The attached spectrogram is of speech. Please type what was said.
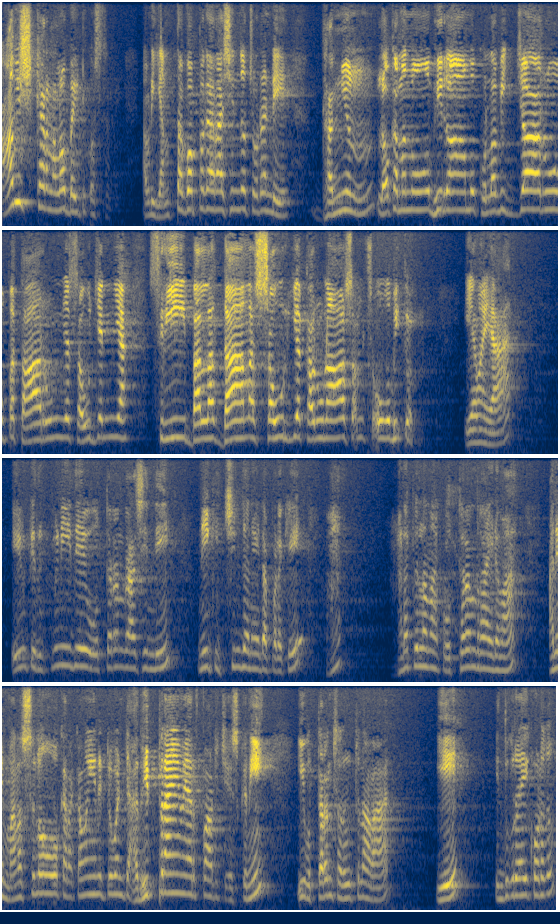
ఆవిష్కరణలో బయటకు వస్తుంది ఆవిడ ఎంత గొప్పగా రాసిందో చూడండి. ధన్యున్ లోకమనోభిరాము కుల విద్యారూప తారుణ్య సౌజన్య శ్రీ బల దాన శౌర్య కరుణా సంశోభితు ఏమయ్యా? ఏమిటి రుక్మిణీదేవి ఉత్తరం రాసింది? నీకు ఇచ్చింది అనేటప్పటికీ ఆడపిల్ల నాకు ఉత్తరం రాయడమా అని మనసులో ఒక రకమైనటువంటి అభిప్రాయం ఏర్పాటు చేసుకుని ఈ ఉత్తరం చదువుతున్నావా? ఏ? ఎందుకు రాయకూడదు?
